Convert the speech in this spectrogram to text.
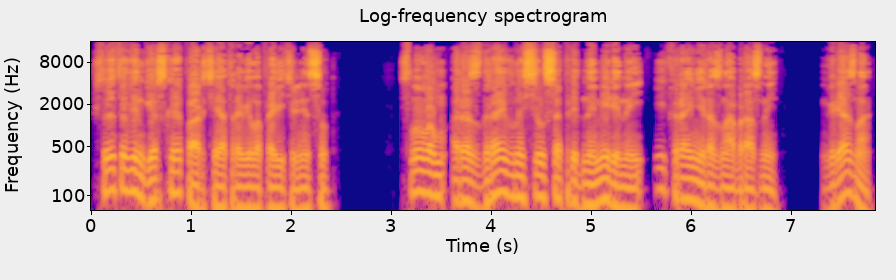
что это венгерская партия отравила правительницу. Словом, раздрай вносился преднамеренный и крайне разнообразный. Грязно?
